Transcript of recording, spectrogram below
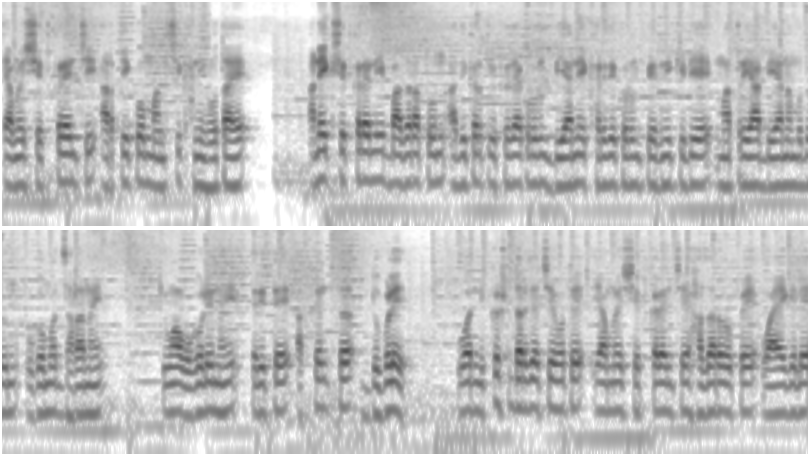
त्यामुळे शेतकऱ्यांची आर्थिक व मानसिक हानी होत आहे. अनेक शेतकऱ्यांनी बाजारातून अधिकृत विक्रेत्याकडून बियाणे खरेदी करून पेरणी केली आहे. मात्र या बियाणामधून उगमच झाला नाही. किंवा उगवले नाही तरी ते अत्यंत दुबळे व निकृष्ट दर्जाचे होते. यामुळे शेतकऱ्यांचे हजारो रुपये वाया गेले.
